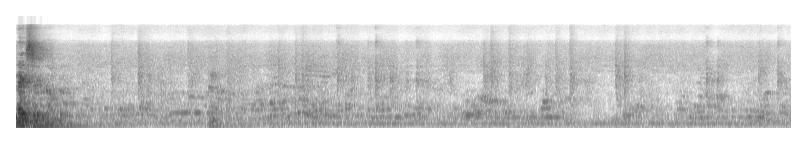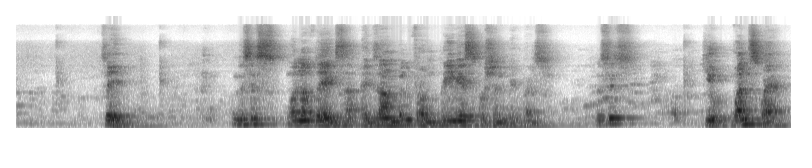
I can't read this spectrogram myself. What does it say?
Next example. See, this is one of the exa example from previous question papers. This is cube, one square.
